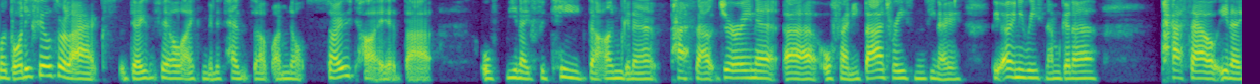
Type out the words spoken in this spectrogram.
my body feels relaxed. I don't feel like I'm going to tense up. I'm not so tired that, or you know, fatigued that I'm going to pass out during it, uh, or for any bad reasons. You know, the only reason I'm going to pass out, you know,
